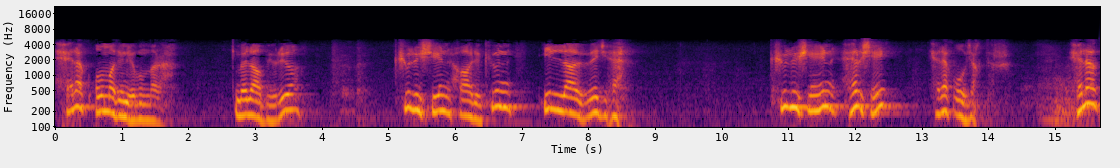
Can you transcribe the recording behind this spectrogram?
helak olma deniyor bunlara. Mela buyuruyor. Kül işin halikün illa vecihe küllü şeyin her şey helak olacaktır. Helak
